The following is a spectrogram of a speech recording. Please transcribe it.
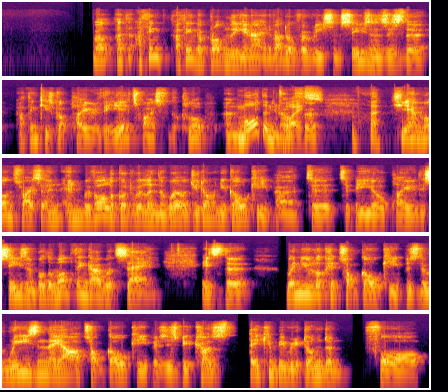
Well, I, th- I, think I think the problem that United have had over recent seasons is that I think he's got Player of the Year twice for the club, and more than you know, twice. For, yeah, more than twice. And and with all the goodwill in the world, you don't want your goalkeeper to to be your Player of the Season. But the one thing I would say is that when you look at top goalkeepers, the reason they are top goalkeepers is because they can be redundant for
